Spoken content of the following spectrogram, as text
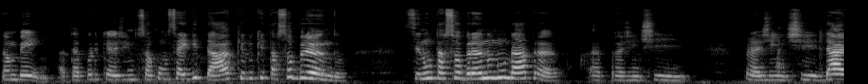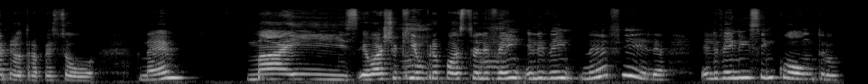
também. Até porque a gente só consegue dar aquilo que tá sobrando. Se não tá sobrando, não dá pra, é, pra, gente, pra gente dar pra outra pessoa, né? Mas eu acho que o propósito ele vem, ele vem, né, filha? Ele vem nesse encontro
